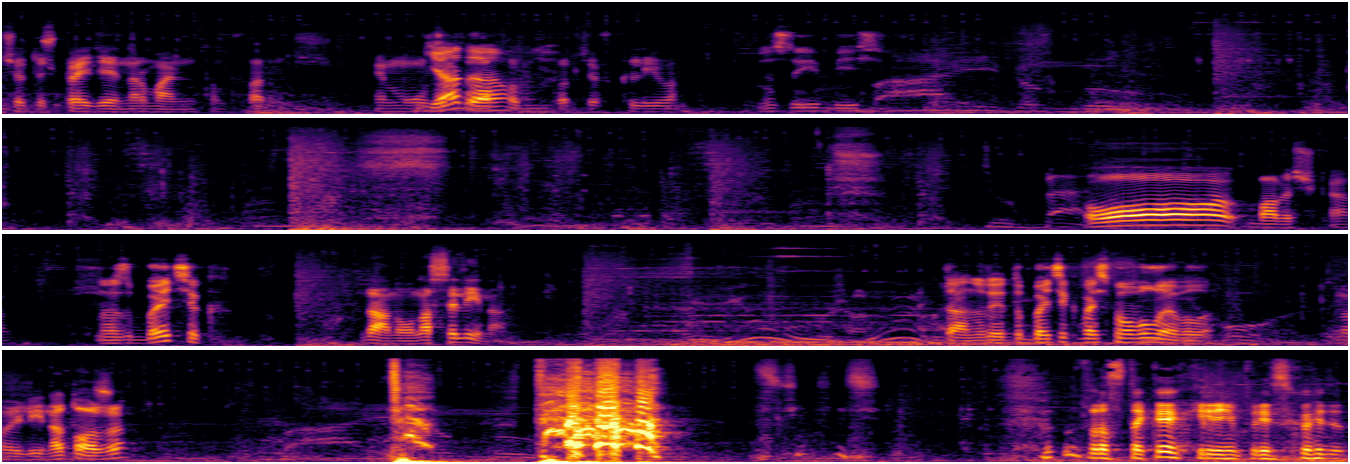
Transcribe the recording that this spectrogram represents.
Че, ты ж по идее нормально там фармишь. Ему уже Я да. плохо против Клива. Ну заебись. О, бабочка. У нас бетик. Да, ну у нас Элина. Да, ну это бетик восьмого левела. Ну, Элина тоже. Просто такая хрень происходит.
